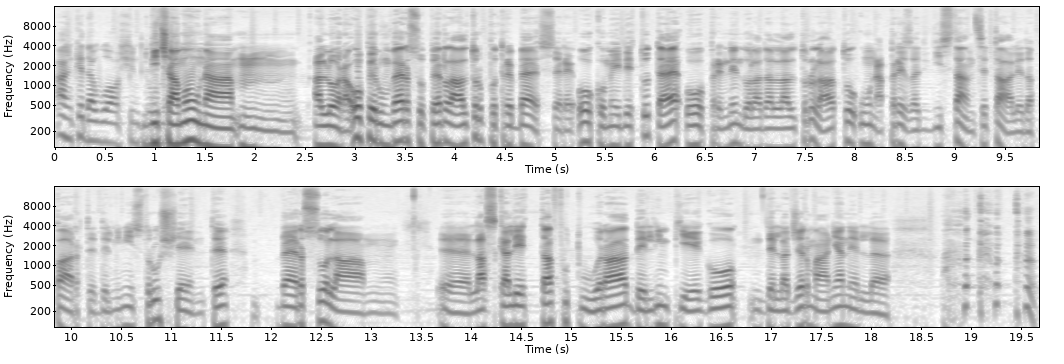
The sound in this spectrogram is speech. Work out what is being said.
anche da Washington. Diciamo una... Mh, mm, allora, o per un verso o per l'altro potrebbe essere, o come hai detto te, o prendendola dall'altro lato, una presa di distanze tale da parte del ministro uscente verso la... Mh, mm, eh, la scaletta futura dell'impiego della Germania nel,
